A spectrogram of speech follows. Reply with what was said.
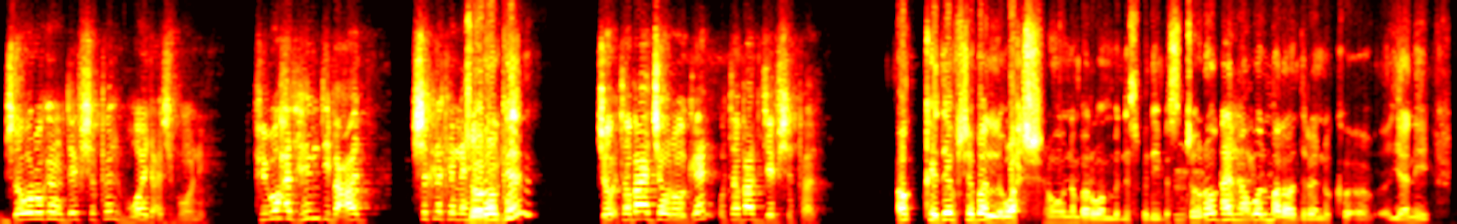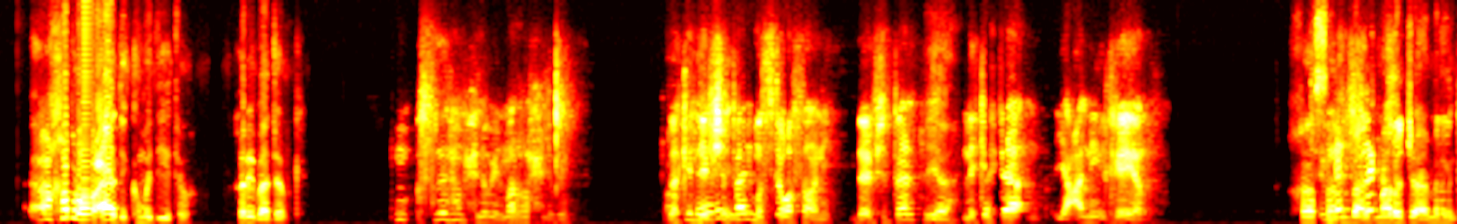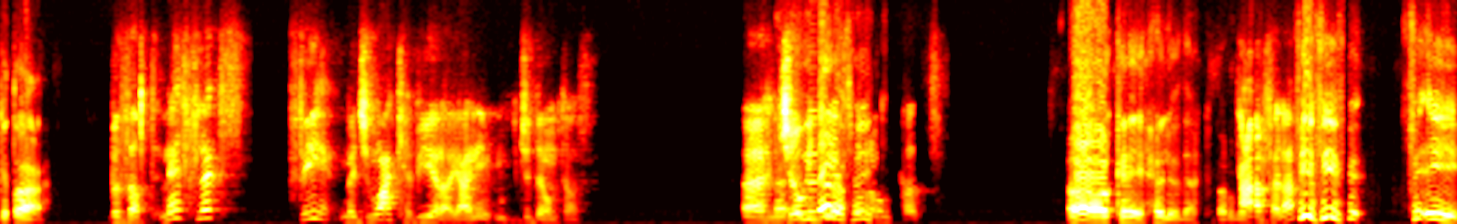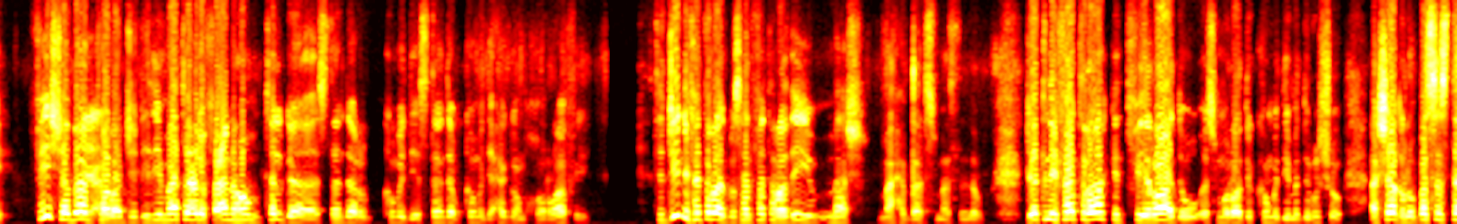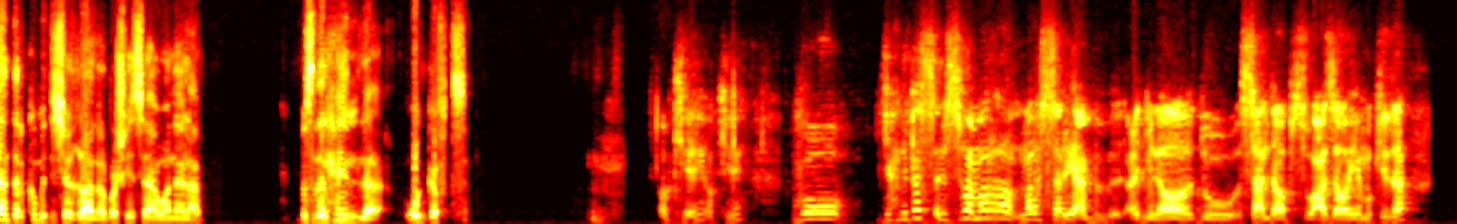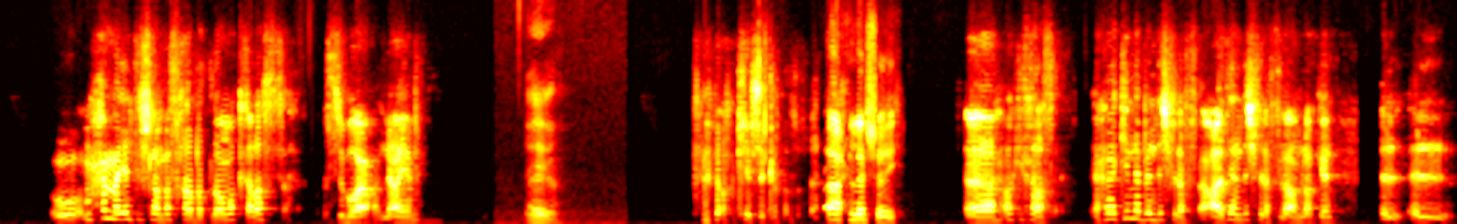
جو روجن وديف شابيل وايد عجبوني. في واحد هندي بعد شكله كأنه جو. روجن جو تابعت جو روجن وتابعت ديف شابيل. okay ديف شبل وحش هو number 1 بالنسبة لي بس جو روجن أنا- أول مرة أدري إنه كو- يعني خبره عادي كوميديته. غريب عجبك. اثنينهم حلوين مرة حلوين. لكن okay. ديف شابيل مستوى ثاني. ديف شابيل نكتة يعني غير. نتفليكس. بعد ما رجع من الانقطاع بالضبط نتفلكس فيه مجموعة كبيرة يعني جدا ممتاز آه جوي. مرة ممتاز آه okay حلو ذاك برضه عارفه لا؟ في في في في إيه في شباب. ترى جديدين ما تعرف عنهم تلقى stand up comedy stand up comedy حقهم خرافي تجيني فترات بس هالفترة ذي ماشي ما أحب أسمع stand up جتني فترة كنت في رادو اسمه راديو كوميدي ما أدري وشو أشغله بس stand up comedy شغال 24 ساعة وأنا ألعب. بس الحين لا وقفت. okay okay. هو يعني بس الأسبوع مرة مرة سريع ب- عيد ميلاد و stand ups وعزايم وكذا. ومحمد أنت شلون بس خربط نومك؟ خلاص أسبوع نايم. أيوه. okay شكرا. أحلى شيء. آه، okay خلاص. إحنا كنا بندش في الأف... عادة ندش في الأفلام لكن ال... ال...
